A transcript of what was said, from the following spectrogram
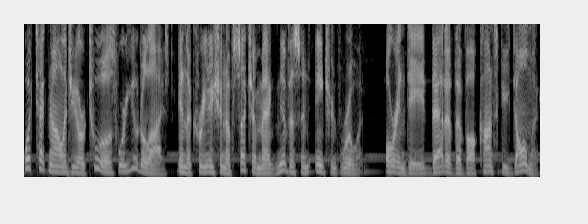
What technology or tools were utilized in the creation of such a magnificent ancient ruin? Or indeed that of the Volkonsky dolmen,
